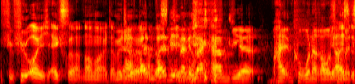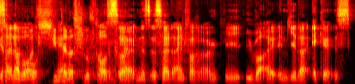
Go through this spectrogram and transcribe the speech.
für, für euch extra nochmal, damit ja, ihr. Weil, weil wir immer gesagt haben, wir halten Corona raus. Ja, es ist halt aber auch hinter das Schlusswort rauszuhalten. Es ist halt einfach irgendwie überall, in jeder Ecke ist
